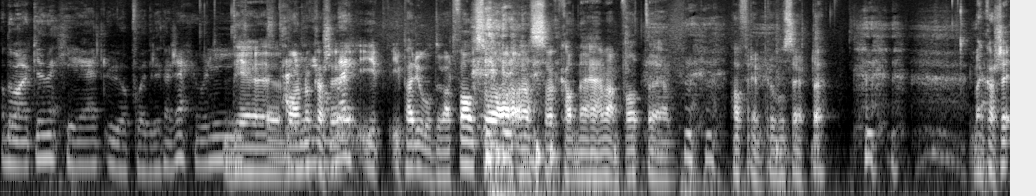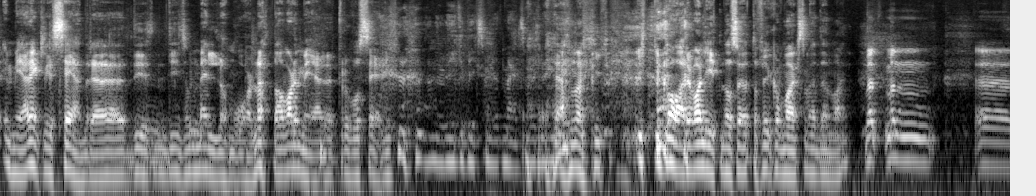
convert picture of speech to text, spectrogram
Og det var jo ikke helt uoppfordret, kanskje. Det var Det var nok kanskje i, i perioder, i hvert fall, så, så kan jeg være med på at jeg har fremprovosert det. Men kanskje mer egentlig senere, de, de sånn mellomårene. Da var det mer provosering. Når du ikke fikk så mye oppmerksomhet. Ja, når jeg ikke bare var liten og søt og fikk oppmerksomhet den veien. Men, men eh,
